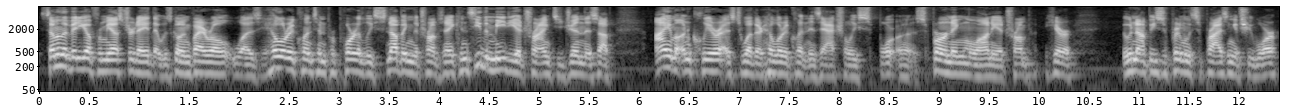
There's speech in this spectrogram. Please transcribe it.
some of the video from yesterday that was going viral was Hillary Clinton purportedly snubbing the Trumps. And I can see the media trying to gin this up. I am unclear as to whether Hillary Clinton is actually uh, spurning Melania Trump here. It would not be supremely surprising if she were,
